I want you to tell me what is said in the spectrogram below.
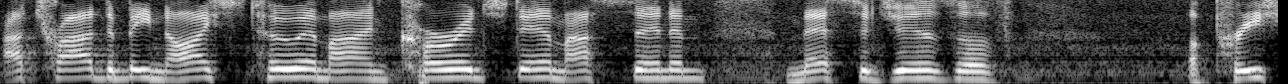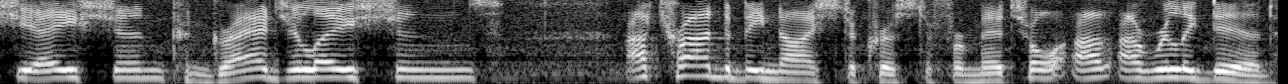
I tried to be nice to him. I encouraged him. I sent him messages of appreciation, congratulations. I tried to be nice to Christopher Mitchell. I, I really did.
